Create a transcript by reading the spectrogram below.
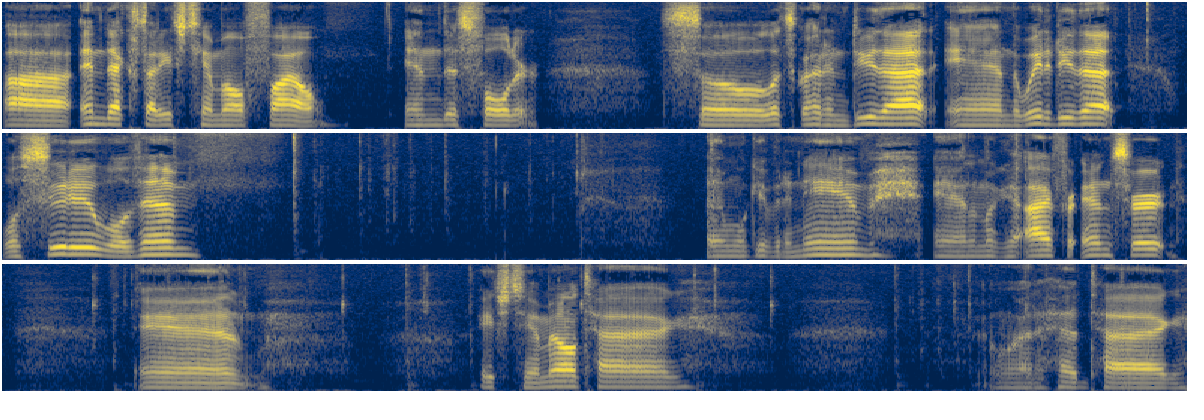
uh, index.html file in this folder. So let's go ahead and do that. And the way to do that, we'll sudo, we'll vim, and we'll give it a name. And I'm going to get I for insert, and HTML tag. We'll add a head tag.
